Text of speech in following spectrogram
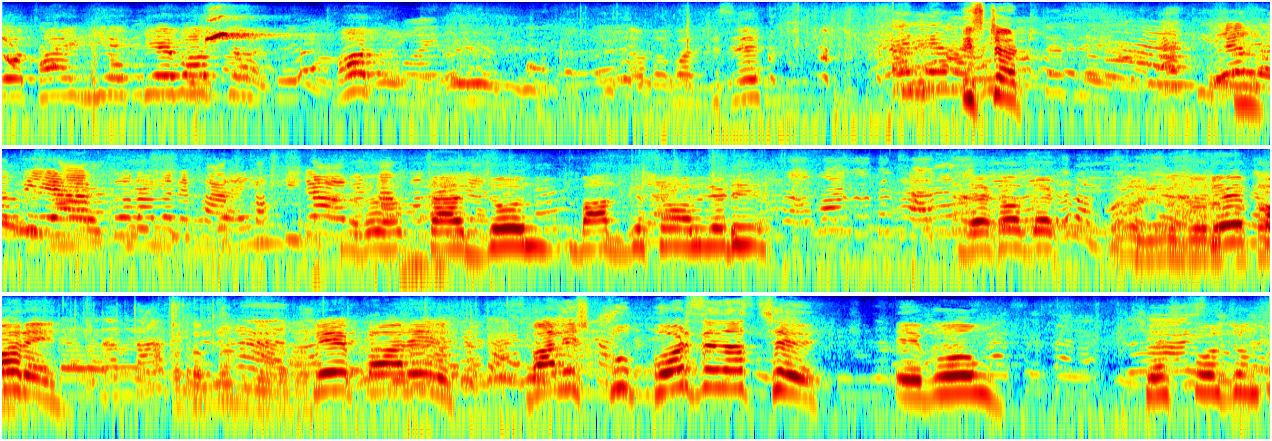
কোথায় গিয়ে কে বাদ যায়? বাদ। আবার বাদ গেছে স্টার্ট। চারজন বাদ গেছে অলরেডি দেখা যাক। কে পারে? কে পারে? বালিশ খুব ফোর্সে যাচ্ছে। এবং শেষ পর্যন্ত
